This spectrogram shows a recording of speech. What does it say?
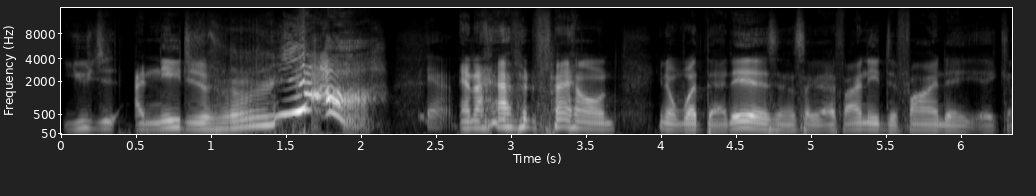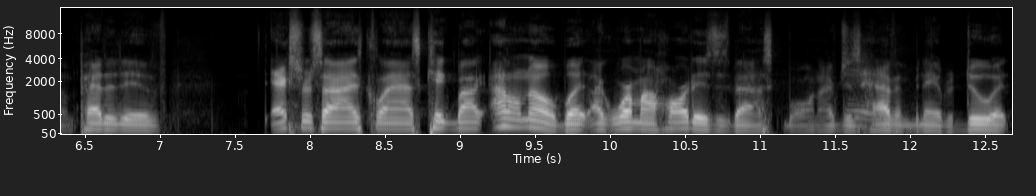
you just I need to just yeah, Yeah. and I haven't found you know what that is. And it's like if I need to find a, a competitive exercise class, kickbox, I don't know, but like where my heart is is basketball, and I just Yeah. haven't been able to do it.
